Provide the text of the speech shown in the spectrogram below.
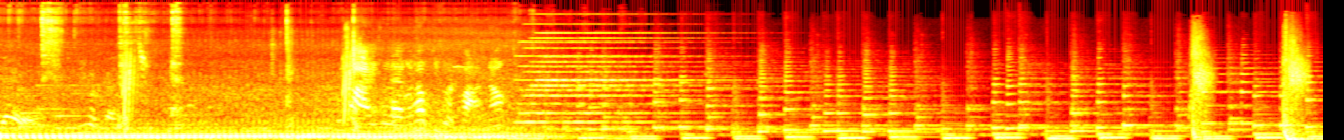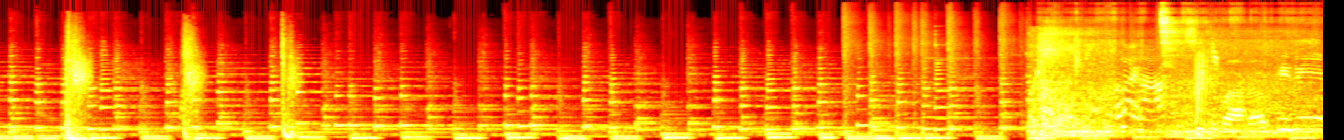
แย่เลยนี่เหมือนกันผู้ชายแสดงว่าชอบกินหวานๆเนาะ สี่สิบบาทครับสี่สิบ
